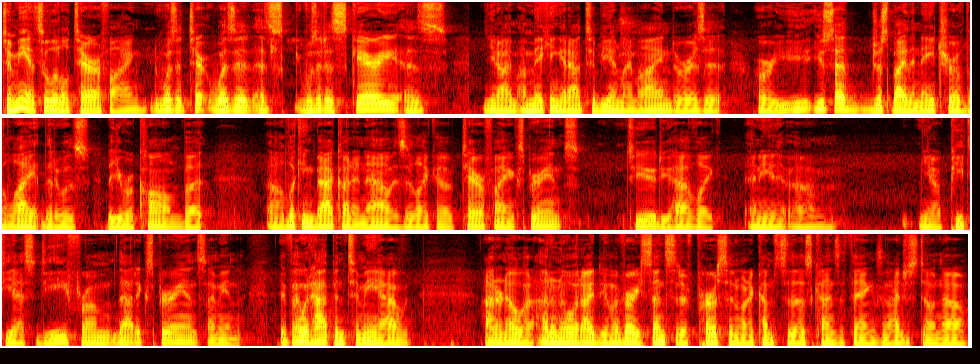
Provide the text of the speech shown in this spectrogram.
To me, it's a little terrifying. Was it ter- was it as was it as scary as you know I'm, I'm making it out to be in my mind, or is it? Or you, you said just by the nature of the light that it was that you were calm, but uh, looking back on it now, is it like a terrifying experience to you? Do you have like any um, you know PTSD from that experience? I mean, if it would happen to me, I would I don't know what I don't know what I do. I'm a very sensitive person when it comes to those kinds of things, and I just don't know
